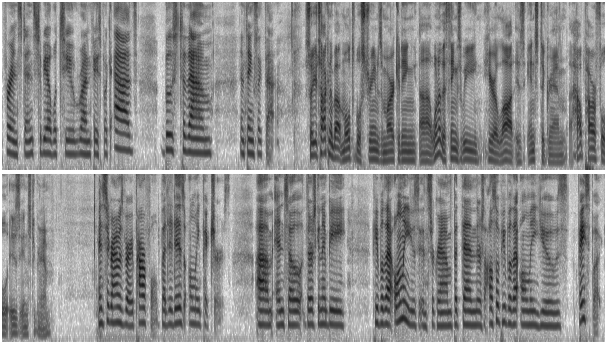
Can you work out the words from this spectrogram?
for instance, to be able to run Facebook ads boost to them and things like that. So you're talking about multiple streams of marketing. Uh, one of the things we hear a lot is Instagram. How powerful is Instagram? Instagram is very powerful, but it is only pictures. Um, and so there's going to be people that only use Instagram, but then there's also people that only use Facebook.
